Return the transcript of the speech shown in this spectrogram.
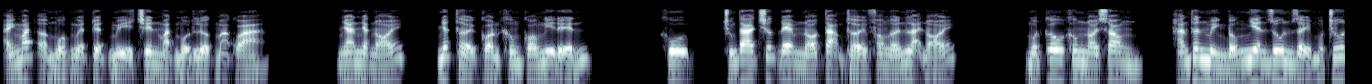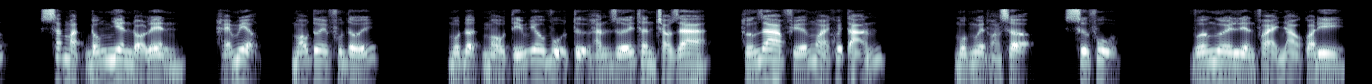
ánh mắt ở một nguyệt tuyệt mỹ trên mặt một lượt mà qua. Nhan nhạt nói, nhất thời còn không có nghĩ đến. Khu, chúng ta trước đem nó tạm thời phong ấn lại nói. Một câu không nói xong, hắn thân mình bỗng nhiên run rẩy một chút, sắc mặt bỗng nhiên đỏ lên, hé miệng, máu tươi phun tới. Một đợt màu tím yêu vụ tự hắn dưới thân trào ra, hướng ra phía ngoài khuyết tán. Một nguyệt hoảng sợ, sư phụ. Vừa người liền phải nhào qua đi.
